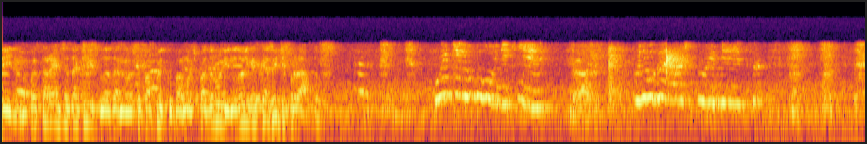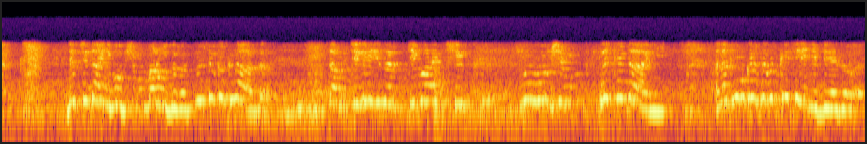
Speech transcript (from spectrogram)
Марина, мы постараемся закрыть глаза на вашу попытку помочь подруге, но только скажите правду. У Ики любовник есть. Да. У него гараж свой имеется. Для свиданий, в общем, оборудован. Ну, все как надо. Там телевизор, диванчик. Ну, в общем, для свиданий. Она к нему каждое воскресенье бегала.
